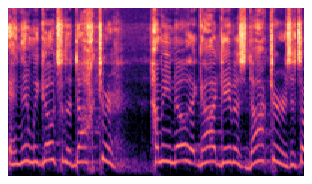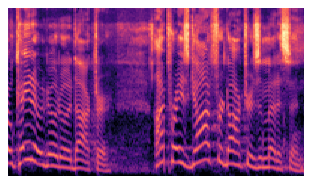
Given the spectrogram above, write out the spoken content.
and then we go to the doctor. How many know that God gave us doctors? It's okay to go to a doctor. I praise God for doctors and medicine.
